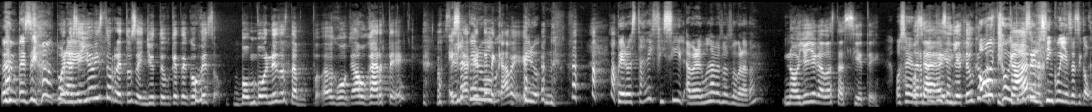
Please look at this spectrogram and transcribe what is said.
Empecemos por bueno, sí, yo he visto retos en YouTube que te comes bombones hasta ahogarte. O la gente le cabe. Pero, pero está difícil. A ver, ¿alguna vez lo has logrado? No, yo he llegado hasta siete. O sea, de o repente sea, y le tengo que ocho, masticar. Y en las cinco y es así como,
